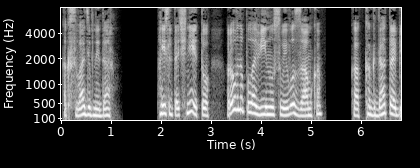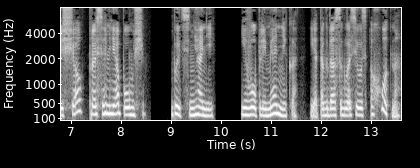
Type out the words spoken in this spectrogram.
как свадебный дар. А если точнее, то ровно половину своего замка, как когда-то обещал, прося меня о помощи. Быть няней его племянника я тогда согласилась охотно,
